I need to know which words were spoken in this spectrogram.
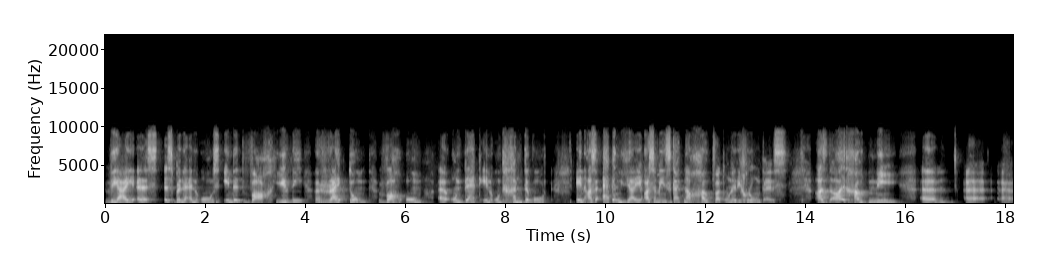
wie hy is is binne in ons en dit wag hierdie rykdom wag om uh, ontdek en ontgin te word. En as ek en jy, as 'n mens kyk na goud wat onder die grond is, as daai goud nie ehm um, uh uh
